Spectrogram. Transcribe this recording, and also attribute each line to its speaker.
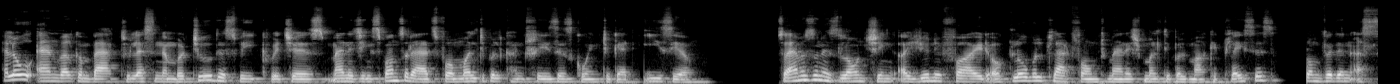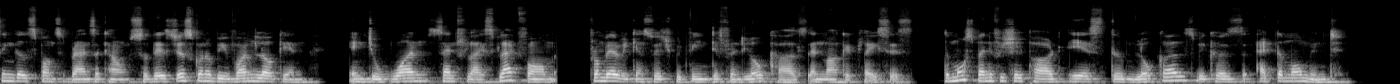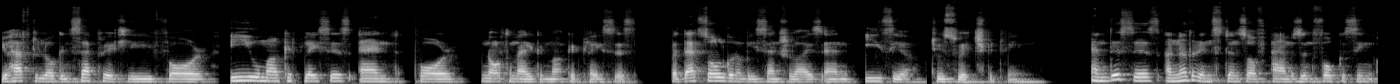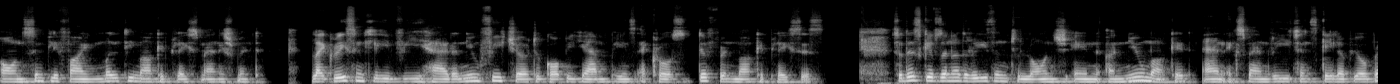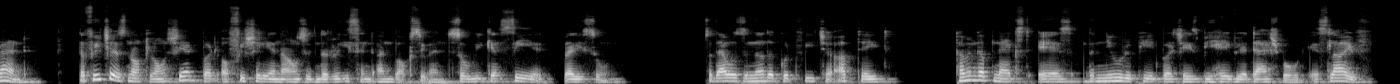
Speaker 1: Hello and welcome back to lesson number two this week, which is managing sponsored ads for multiple countries is going to get easier. So, Amazon is launching a unified or global platform to manage multiple marketplaces from within a single sponsored brands account. So, there's just going to be one login into one centralized platform from where we can switch between different locales and marketplaces. The most beneficial part is the locales because at the moment, you have to log in separately for EU marketplaces and for North American marketplaces. But that's all going to be centralized and easier to switch between. And this is another instance of Amazon focusing on simplifying multi marketplace management. Like recently, we had a new feature to copy campaigns across different marketplaces. So, this gives another reason to launch in a new market and expand reach and scale up your brand. The feature is not launched yet but officially announced in the recent Unbox event, so we can see it very soon. So that was another good feature update. Coming up next is the new repeat purchase behavior dashboard is live.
